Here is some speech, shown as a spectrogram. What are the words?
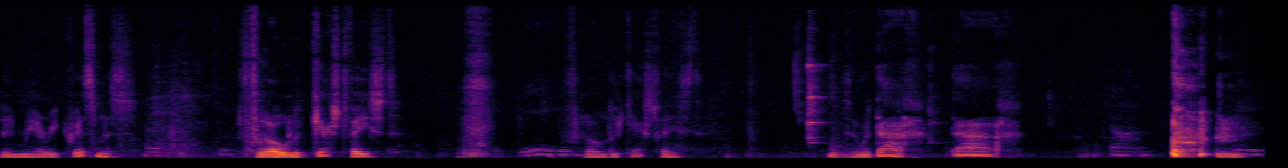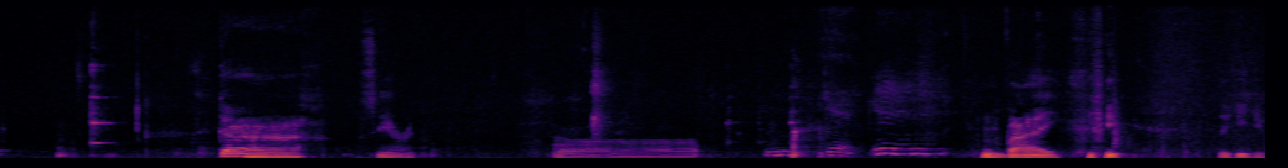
Say Merry Christmas. Vrolijk kerstfeest. Vrolijk kerstfeest. Zeg maar dag, dag, dag. Sarah. Bye. Look at you.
